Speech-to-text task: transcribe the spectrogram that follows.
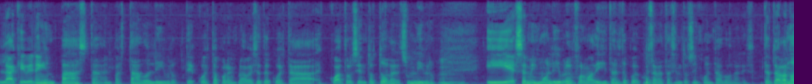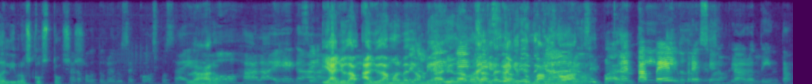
La que vienen en pasta, empastado el libro, te cuesta, por ejemplo, a veces te cuesta 400 dólares un libro. Y ese mismo libro en forma digital te puede costar hasta 150 dólares. Te estoy hablando de libros costosos. Claro, porque tú reduces costos ahí, Claro. la hoja, la ega. Y ayuda- ayudamos al medio ambiente. Ayudamos Hay al que- medio hay que ambiente, tumbar que es menos. En papel, impresión, claro, tinta.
